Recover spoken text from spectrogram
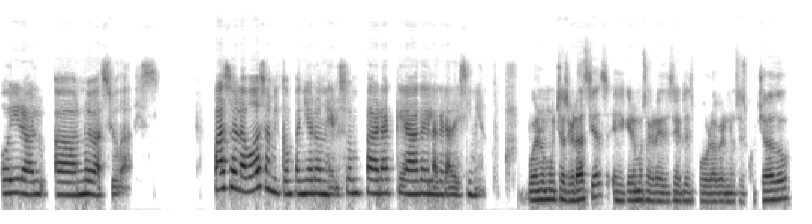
o ir a, nuevas ciudades. Paso la voz a mi compañero Nelson para que haga el agradecimiento. Bueno, muchas gracias. Eh, queremos agradecerles por habernos escuchado.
